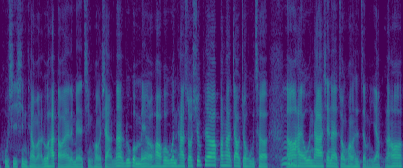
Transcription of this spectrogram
呼吸、心跳嘛。如果他倒在那边的情况下，那如果没有的话，会问他说需不需要帮他叫救护车，然后还有问他现在的状况是怎么样。然后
